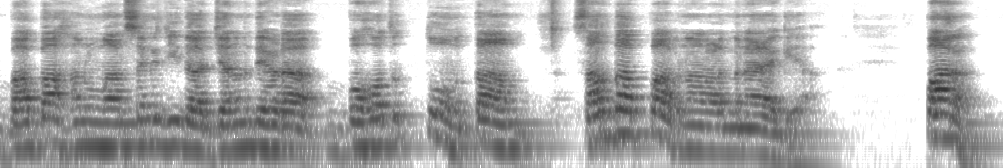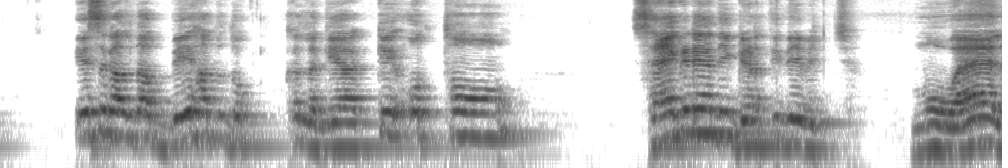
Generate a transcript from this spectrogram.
ਬਾਬਾ ਹਨੂਮਾਨ ਸਿੰਘ ਜੀ ਦਾ ਜਨਮ ਦਿਹਾੜਾ ਬਹੁਤ ਧੂਮ-ਧਾਮ ਸਰਦਾ ਭਾਵਨਾ ਨਾਲ ਮਨਾਇਆ ਗਿਆ। ਪਰ ਇਸ ਗੱਲ ਦਾ ਬੇਹੱਦ ਦੁੱਖ ਲੱਗਿਆ ਕਿ ਉੱਥੋਂ ਸੈਂਕੜਿਆਂ ਦੀ ਗਿਣਤੀ ਦੇ ਵਿੱਚ ਮੋਬਾਈਲ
